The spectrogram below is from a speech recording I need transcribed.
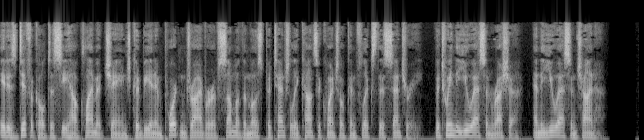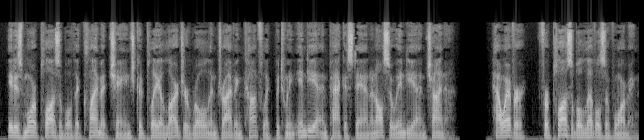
It is difficult to see how climate change could be an important driver of some of the most potentially consequential conflicts this century, between the US and Russia, and the US and China. It is more plausible that climate change could play a larger role in driving conflict between India and Pakistan and also India and China. However, for plausible levels of warming,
